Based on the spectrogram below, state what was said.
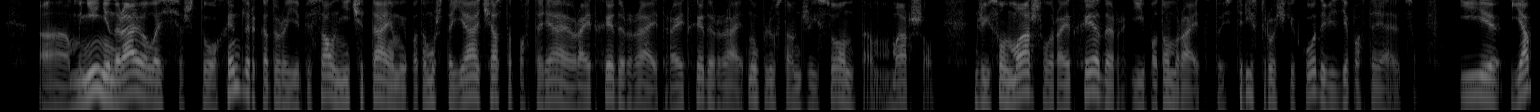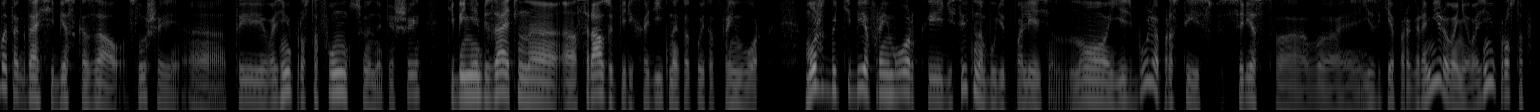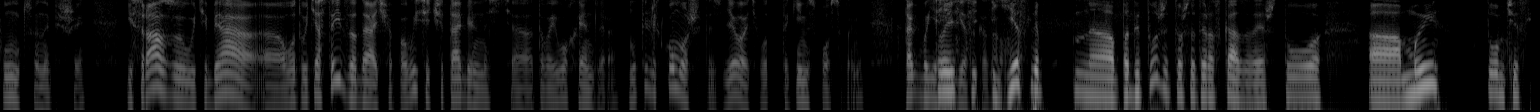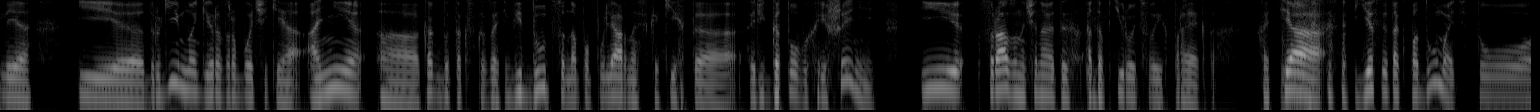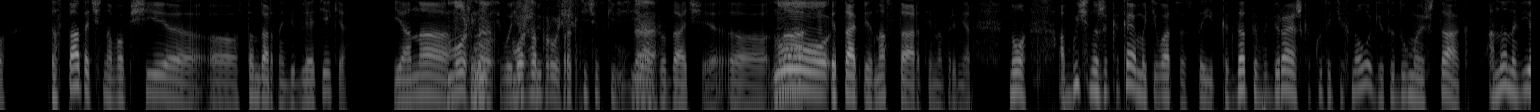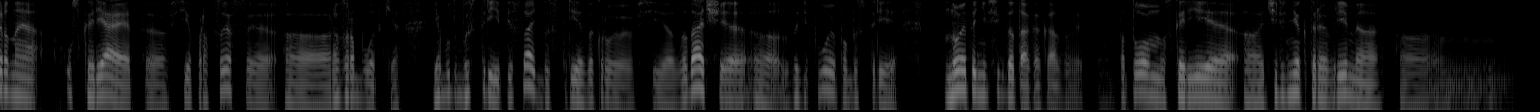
мне не нравилось, что хендлер, который я писал, нечитаемый, потому что я часто повторяю write header write, write header write, ну плюс там JSON, там Marshall. JSON Marshall, write header и потом write. То есть три строчки кода везде повторяются. И я бы тогда себе сказал, слушай, э, ты возьми просто функцию, напиши. Тебе не обязательно э, сразу переходить на какой-то фреймворк. Может быть, тебе фреймворк и действительно будет полезен, но есть более простые средства в языке программирования. Возьми просто функцию, напиши. И сразу у тебя, э, вот у тебя стоит задача повысить читабельность твоего хендлера. Ну, ты легко можешь это сделать вот такими способами. Так бы я то себе есть, сказал. Если подытожить то, что ты рассказываешь, что а, мы, в том числе и другие многие разработчики, они, а, как бы так сказать, ведутся на популярность каких-то готовых решений и сразу начинают их адаптировать в своих проектах. Хотя, да. если так подумать, то достаточно вообще э, стандартной библиотеки, и она, можно, всего, можно проще. практически все да. задачи э, Но... на этапе, на старте, например. Но обычно же какая мотивация стоит? Когда ты выбираешь какую-то технологию, ты думаешь, так, она, наверное, ускоряет э, все процессы э, разработки. Я буду быстрее писать, быстрее закрою все задачи, э, задеплою побыстрее. Но это не всегда так оказывается. Потом, скорее, э, через некоторое время э,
